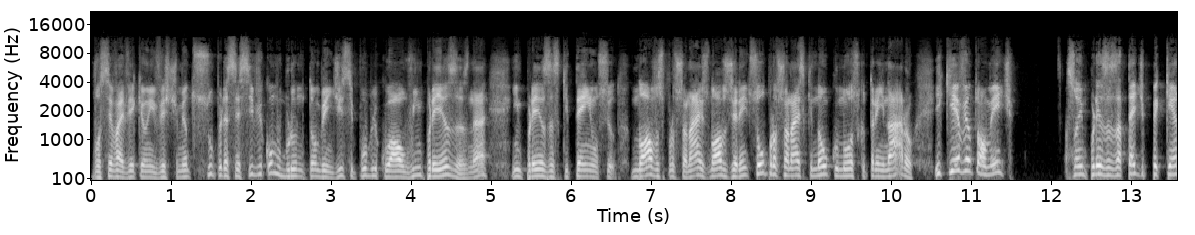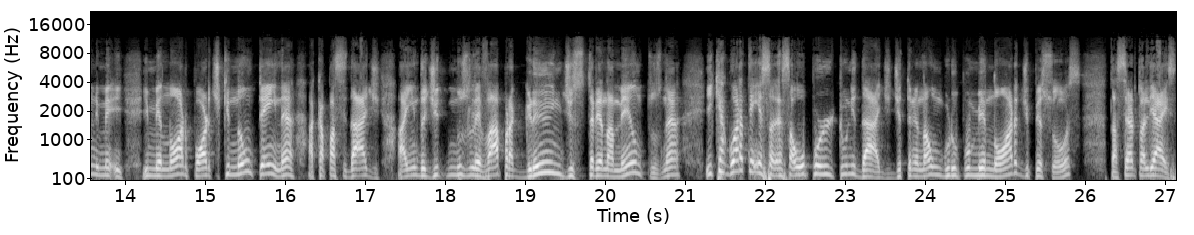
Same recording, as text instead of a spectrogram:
Você vai ver que é um investimento super acessível, como o Bruno também disse, público-alvo, empresas, né? Empresas que tenham seu, novos profissionais, novos gerentes, ou profissionais que não conosco treinaram e que eventualmente são empresas até de pequeno e menor porte que não têm né, a capacidade ainda de nos levar para grandes treinamentos, né? E que agora tem essa, essa oportunidade de treinar um grupo menor de pessoas, tá certo? Aliás,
